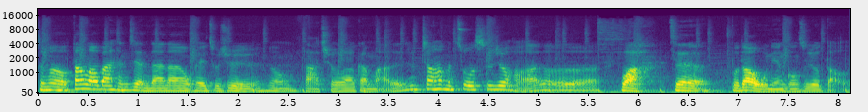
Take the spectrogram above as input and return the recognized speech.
是吗？我当老板很简单啊，我可以出去那种打球啊，干嘛的，就教他们做事就好啊。哇，这不到五年公司就倒了。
